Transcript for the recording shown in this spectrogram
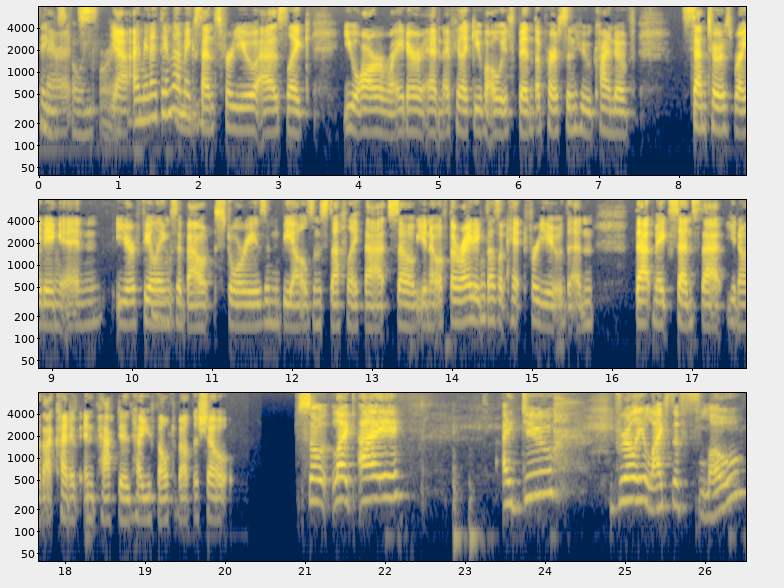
things merits. going for it. Yeah, I mean, I think that makes Mm. sense for you as like you are a writer, and I feel like you've always been the person who kind of centers writing in your mm-hmm. feelings about stories and BLs and stuff like that. So, you know, if the writing doesn't hit for you, then that makes sense that, you know, that kind of impacted how you felt about the show. So like I I do really like the flow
